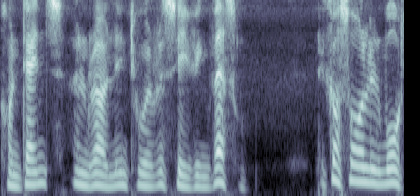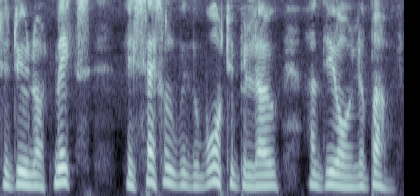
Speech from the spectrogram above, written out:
condense and run into a receiving vessel. Because oil and water do not mix, they settle with the water below and the oil above.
